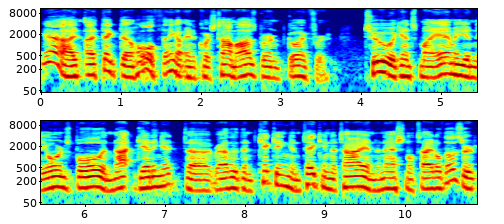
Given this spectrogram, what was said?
yeah, I, I think the whole thing, and of course, Tom Osborne going for two against Miami in the Orange Bowl and not getting it uh, rather than kicking and taking the tie and the national title, those are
